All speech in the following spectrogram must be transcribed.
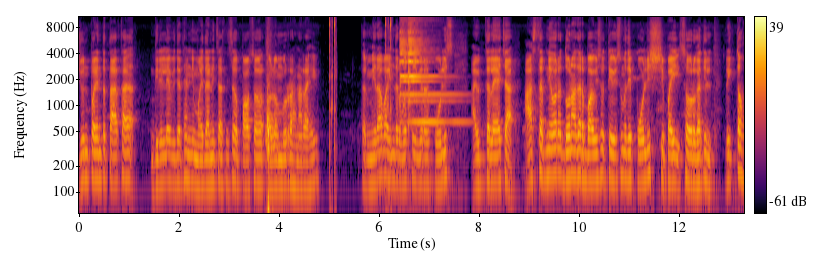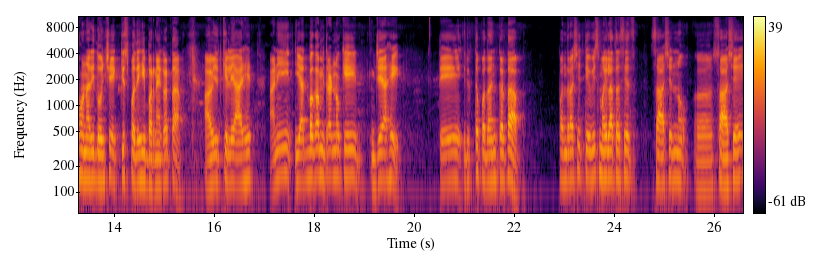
जूनपर्यंत तारखा दिलेल्या विद्यार्थ्यांनी मैदानी चाचणीसह पावसावर अवलंबून राहणार आहे. तर मीराबाई इंदर वसई विरार पोलीस आयुक्तालयाच्या आस्थापनेवर दोन हजार बावीस व तेवीसमध्ये पोलीस शिपाई संवर्गातील रिक्त होणारी दोनशे एकतीस पदे ही भरण्याकरता आयोजित केले आहेत. आणि यात बघा मित्रांनो की जे आहे ते रिक्त पदांकरता पंधराशे तेवीस महिला तसेच सहाशे नऊ सहाशे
